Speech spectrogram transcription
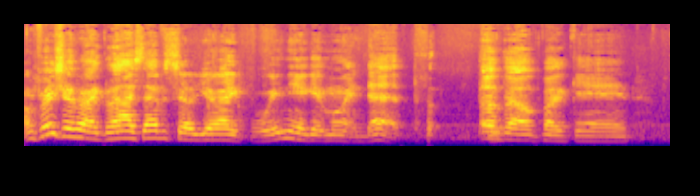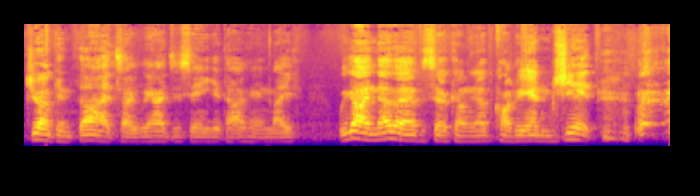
I'm pretty sure, like, last episode, you're like, we need to get more in depth about fucking drunken thoughts. Like, we aren't just sitting here talking. Like, we got another episode coming up called Random Shit. well,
